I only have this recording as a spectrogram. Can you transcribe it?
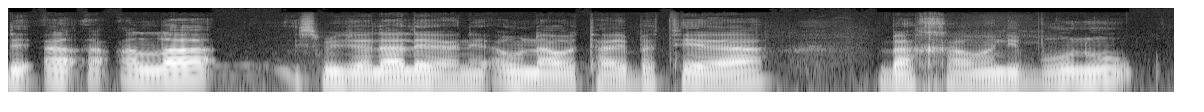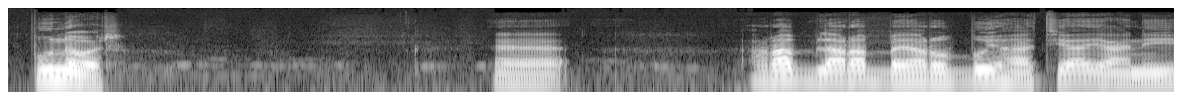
دێ- ئە- ئە- ئەڵڵا اسمی جەلالێ یانێ ئەو ناوە تایبەتەیە بە خاوەنی بوون و بوونەوەر آه، ڕەب لە ڕەب بە ڕبووی هاتیە ینی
